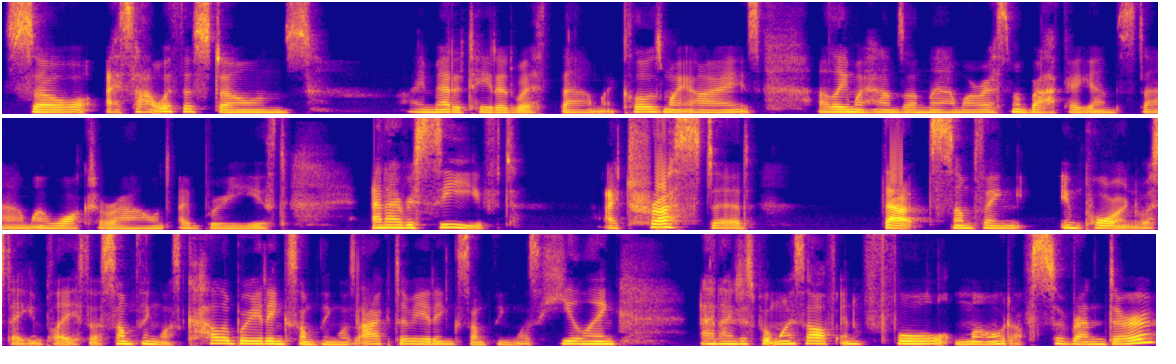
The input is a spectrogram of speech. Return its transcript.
So I sat with the stones. I meditated with them. I closed my eyes. I lay my hands on them. I rest my back against them. I walked around. I breathed and I received. I trusted that something important was taking place, that something was calibrating, something was activating, something was healing. And I just put myself in full mode of surrender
